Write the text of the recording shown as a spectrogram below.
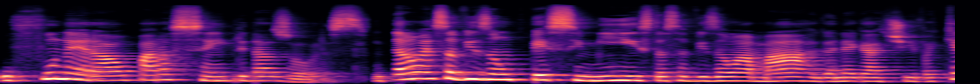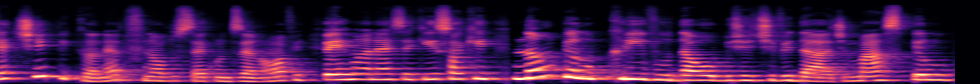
o funeral para sempre das horas. Então, essa visão pessimista, essa visão amarga, negativa, que é típica né, do final do século XIX, permanece aqui, só que não pelo crivo da objetividade, mas pelo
